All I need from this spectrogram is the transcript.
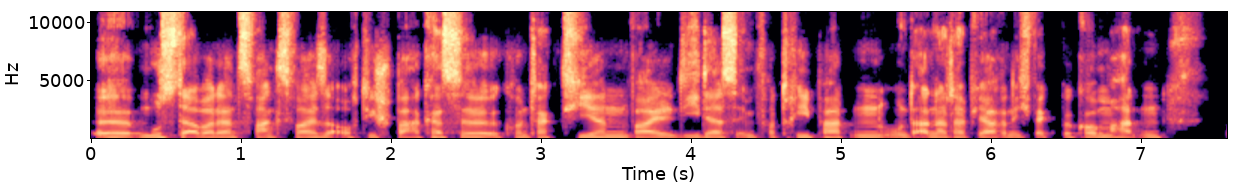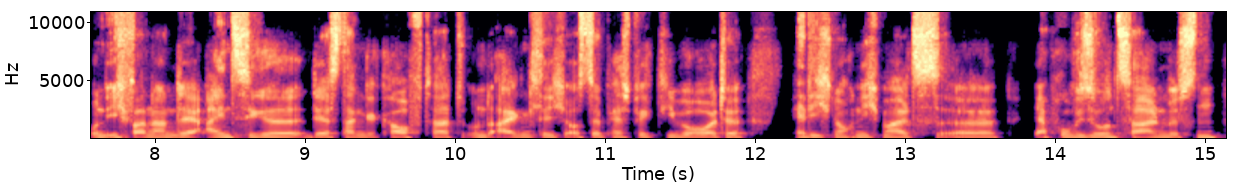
äh, musste aber dann zwangsweise auch die Sparkasse kontaktieren, weil die das im Vertrieb hatten und anderthalb Jahre nicht wegbekommen hatten. Und ich war dann der Einzige, der es dann gekauft hat. Und eigentlich aus der Perspektive heute hätte ich noch nicht mal äh, ja, Provision zahlen müssen.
